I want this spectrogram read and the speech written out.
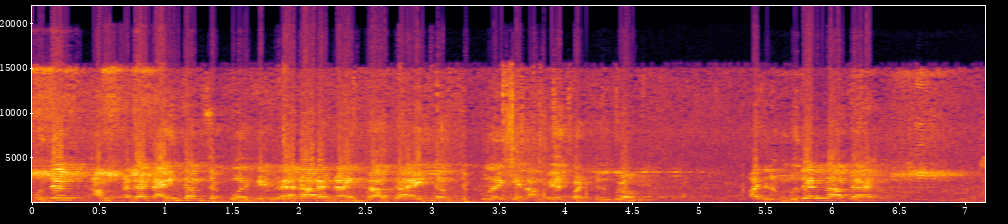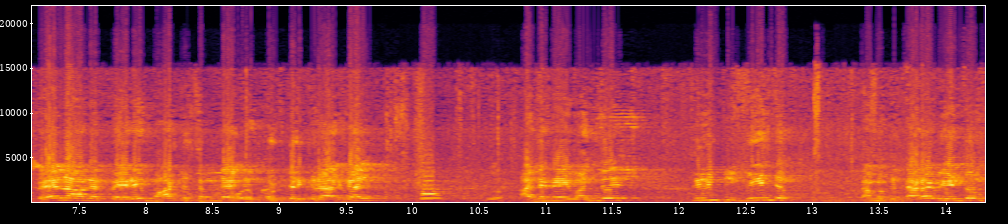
முதல் அம்- அதாவது ஐந்து அம்ச கோரிக்கை வேளாண் நலனுக்காக ஐந்து அம்ச கோரிக்கை நாம் ஏற்படுத்தியிருக்கிறோம். அதில் முதலாக வேளாளர் பெயரை மாற்று சமுதாயத்தில் கொடுத்திருக்கிறார்கள். அதனை வந்து திருப்பி மீண்டும் நமக்கு தர வேண்டும்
